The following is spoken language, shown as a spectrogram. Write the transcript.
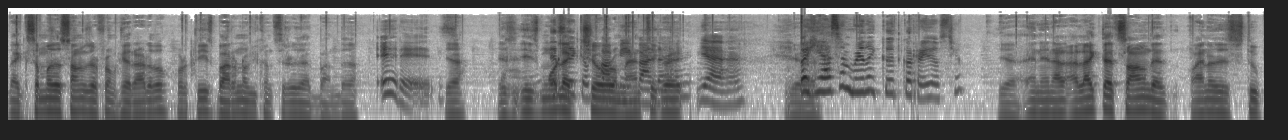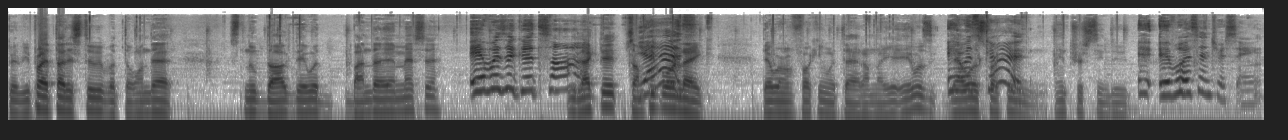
like some of the songs are from Gerardo Ortiz, but I don't know if you consider that banda. It is. Yeah. It's, it's more It's like, a chill romantic, banda. right? Yeah. Yeah. But he has some really good corridos too. Yeah, and then I, I like that song that I know is stupid. You probably thought it's stupid, but the one that Snoop Dogg did with Banda MS. It was a good song. You liked it? Some people were like, they weren't fucking with that. I'm like, it, it was It that was was, fucking interesting, dude. it, it was interesting.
